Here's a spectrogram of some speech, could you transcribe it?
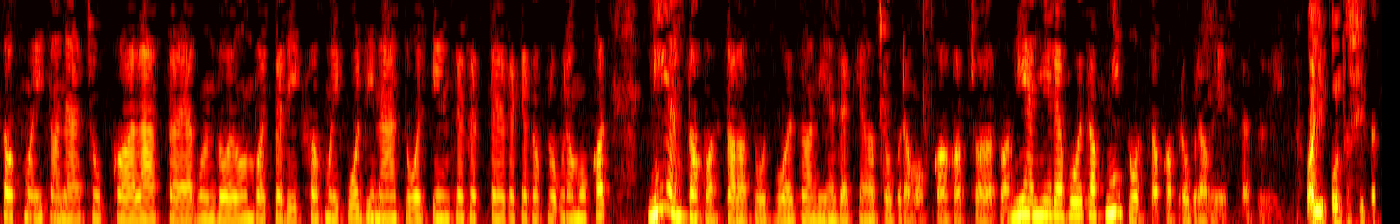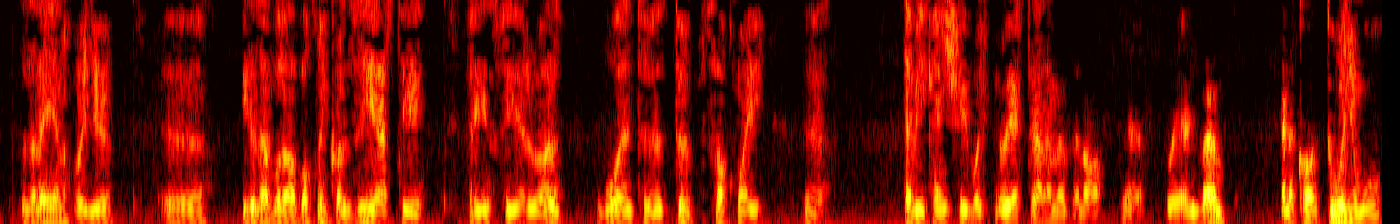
szakmai tanácsokkal látta el, gondolom, vagy pedig szakmai koordinátorként vezette ezeket a programokat. Milyen tapasztalatod volt, Dani, ezekkel a programokkal kapcsolatban? Milyennyire voltak nyitottak a program résztvevői? Annyi pontosítás az elején, hogy ö, igazából a Bakonykar ZRT részéről volt ö, több szakmai ö, tevékenység vagy projektelem ebben a projektben. Ennek a túlnyomó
